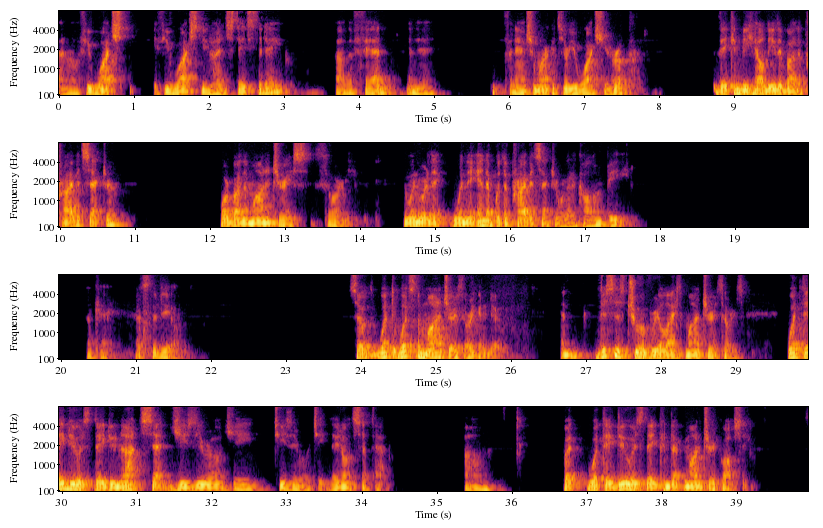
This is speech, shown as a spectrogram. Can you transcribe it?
I don't know if you watched if you watch the United States today, uh, the Fed and the financial markets, or you watch Europe. They can be held either by the private sector or by the monetary authority. When, we're the, when they end up with the private sector, we're going to call them B. Okay, that's the deal. So what, what's the monetary authority going to do? And this is true of real life monetary authorities. What they do is they do not set G0, G, T0, T. They don't set that. Um, but what they do is they conduct monetary policy.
